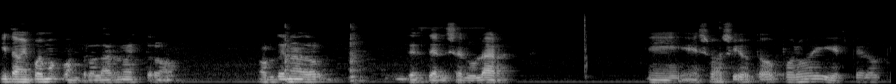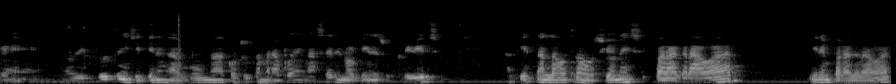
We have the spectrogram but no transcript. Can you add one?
Y también podemos controlar nuestro ordenador desde el celular. Eso ha sido todo por hoy y espero que lo disfruten. Y si tienen alguna consulta me la pueden hacer y no olviden suscribirse. Aquí están las otras opciones para grabar. Miren para grabar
